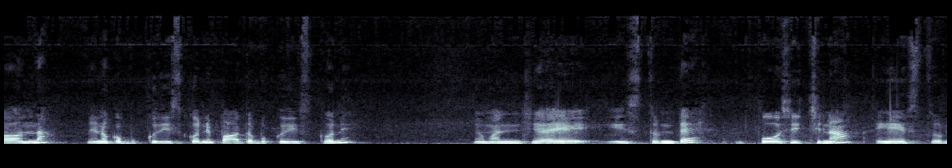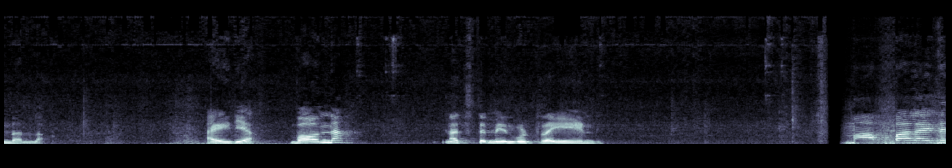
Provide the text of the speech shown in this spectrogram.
బాగుందా? నేను ఒక బుక్ తీసుకొని పాత బుక్ తీసుకొని మంచిగా ఇస్తుంటే పోసిచ్చిన వేస్తుండల్లా ఐడియా. బాగుందా? నచ్చితే మీరు కూడా ట్రై చేయండి. మా అప్పాలు అయితే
